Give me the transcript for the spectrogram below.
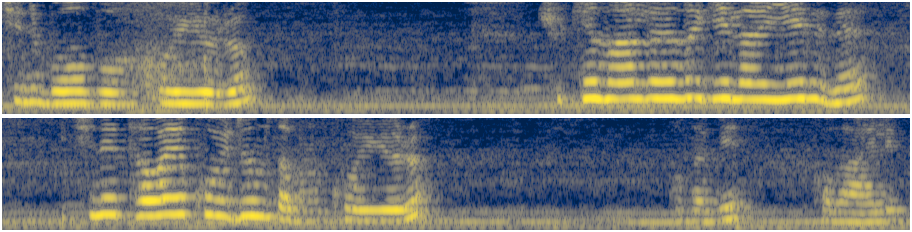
İçini bol bol koyuyorum. Şu kenarlarına gelen yeri de içine tavaya koyduğum zaman koyuyorum. O da bir kolaylık.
